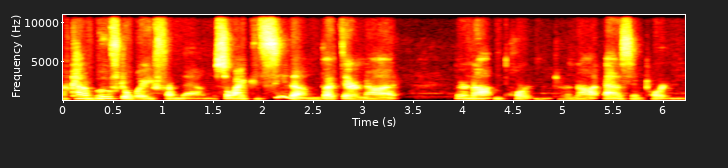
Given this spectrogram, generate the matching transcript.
I've kind of moved away from them. So I can see them but they're not they're not important or not as important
